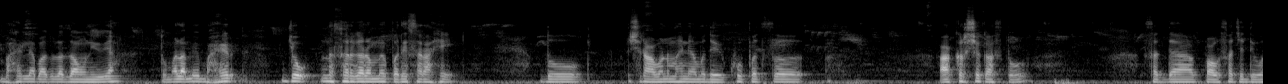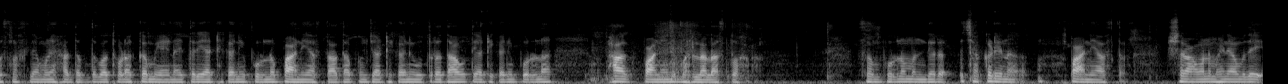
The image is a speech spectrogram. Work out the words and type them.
बाहेरल्या बाजूला जाऊन येऊया. तुम्हाला मी बाहेर जो निसर्गरम्य परिसर आहे तो श्रावण महिन्यामध्ये खूपच आकर्षक असतो. सध्या पावसाचे दिवस नसल्यामुळे हा धबधबा थोडा कमी आहे नाहीतर या ठिकाणी पूर्ण पाणी असतं. आता आपण ज्या ठिकाणी उतरत आहोत त्या ठिकाणी पूर्ण भाग पाण्याने भरलेला असतो हा. संपूर्ण मंदिराच्या कडेनं पाणी असतं. श्रावण महिन्यामध्ये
